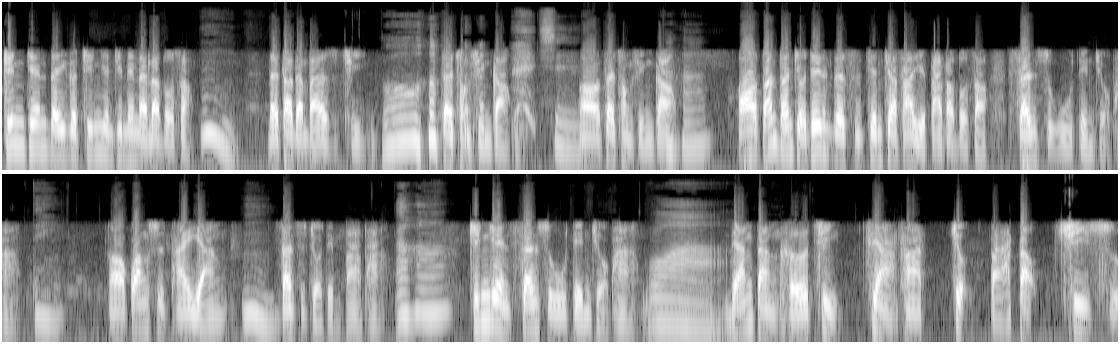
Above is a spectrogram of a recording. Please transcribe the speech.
今天的一个经验，今天来到多少？嗯，来到两百二十七，哦，再创新高。是。哦，再创新高。啊哈。哦，短短九天的时间，价差也达到多少？三十五点九帕对，哦，光是太阳嗯，三十九点八帕，啊哈，经验三十五点九帕，哇，两档合计价差就达到七十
